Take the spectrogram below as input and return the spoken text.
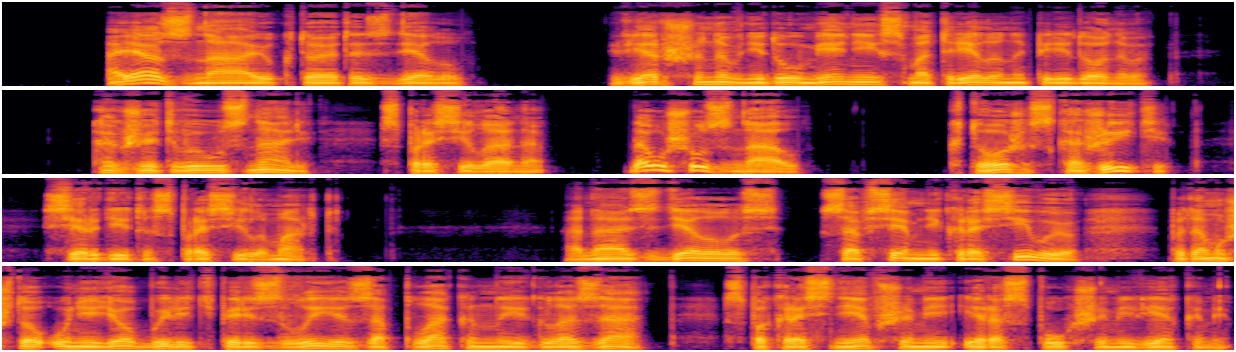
— А я знаю, кто это сделал. Вершина в недоумении смотрела на Передонова. — Как же это вы узнали? — спросила она. — Да уж узнал. — Кто же, скажите? — сердито спросила Марта. Она сделалась совсем некрасивую, потому что у нее были теперь злые заплаканные глаза с покрасневшими и распухшими веками.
